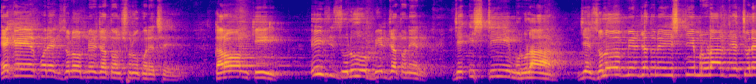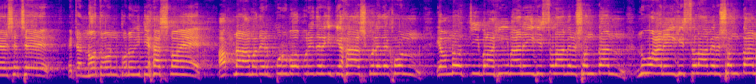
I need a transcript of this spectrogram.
একের পর এক জুলুম নির্যাতন শুরু করেছে। কারণ কি? এই যে জুলুম নির্যাতনের যে স্টিম রুলার যে জুলুম নির্যাতনের স্টিম রুলার যে চলে এসেছে এটা নতুন কোনো ইতিহাস নয়। আপনারা আমাদের পূর্বপুরীদের ইতিহাস খুলে দেখুন। আমরা হচ্ছি ইব্রাহিম আলাইহিস ইসলামের সন্তান নূ আলাইহিস ইসলামের সন্তান,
